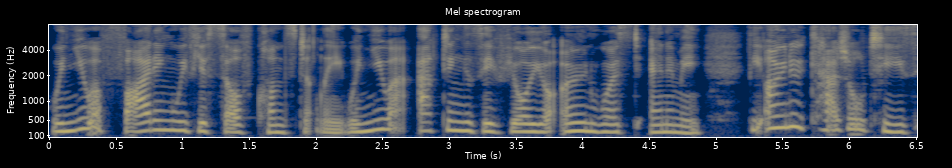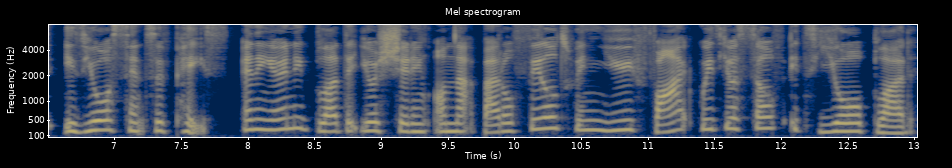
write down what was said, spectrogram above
When you are fighting with yourself constantly, when you are acting as if you're your own worst enemy, the only casualties is your sense of peace. And the only blood that you're shedding on that battlefield when you fight with yourself, it's your blood.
